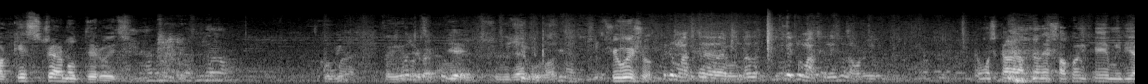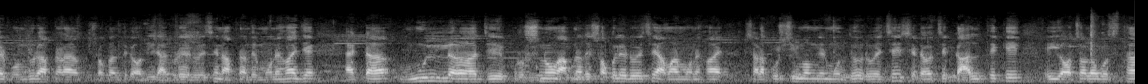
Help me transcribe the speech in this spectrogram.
অর্কেস্ট্রার মধ্যে রয়েছি। শুভ এসো। নমস্কার, আপনাদের সকলকে, মিডিয়ার বন্ধুরা, আপনারা সকাল থেকে অধীর আগ্রহে রয়েছেন। আপনাদের মনে হয় যে একটা মূল যে প্রশ্ন আপনাদের সকলে রয়েছে, আমার মনে হয় সারা পশ্চিমবঙ্গের মধ্যেও রয়েছে, সেটা হচ্ছে কাল থেকে এই অচল অবস্থা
